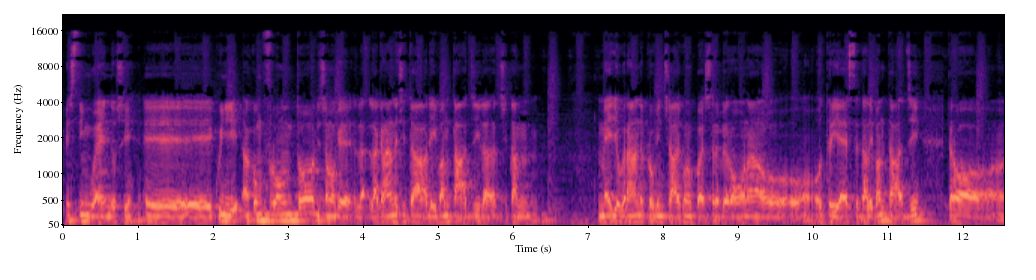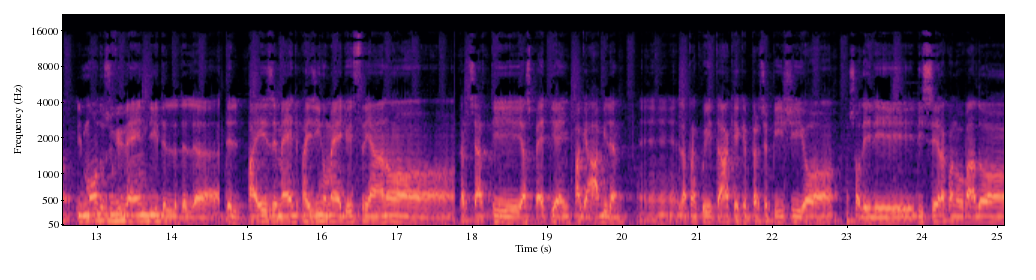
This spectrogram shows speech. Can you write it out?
estinguendosi. E quindi a confronto diciamo che la, la grande città ha dei vantaggi, la città medio grande provinciale come può essere Verona o, o Trieste dà dei vantaggi però il modus vivendi del, del, del paese medio, paesino medio istriano per certi aspetti è impagabile. E la tranquillità che, che percepisci io non so di, di, di, sera quando vado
